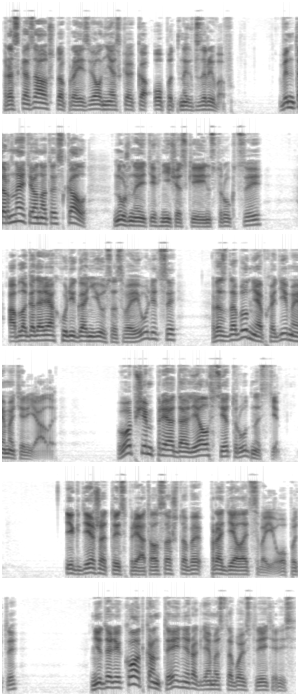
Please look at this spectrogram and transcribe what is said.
рассказал, что произвел несколько опытных взрывов. В интернете он отыскал нужные технические инструкции, а благодаря хулиганью со своей улицы раздобыл необходимые материалы. В общем, преодолел все трудности. И где же ты спрятался, чтобы проделать свои опыты? Недалеко от контейнера, где мы с тобой встретились,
